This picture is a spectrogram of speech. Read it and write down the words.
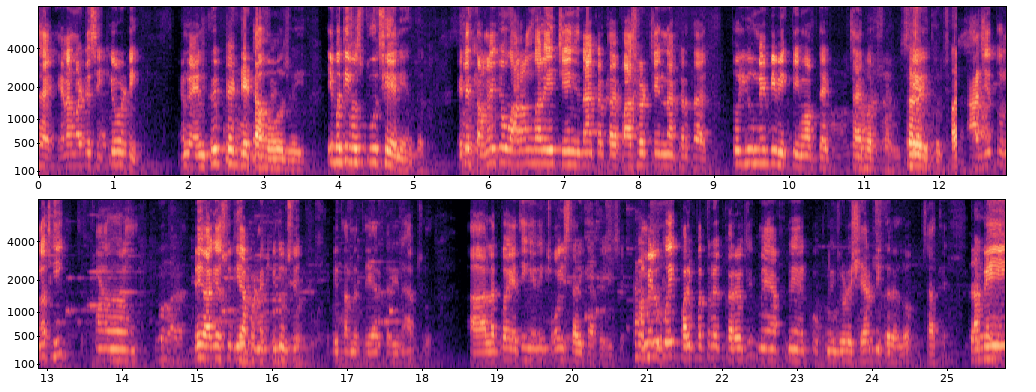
થાય એના માટે સિક્યોરિટી એનો એન્ક્રિપ્ટેડ ડેટા હોવો જોઈએ. એ બધી વસ્તુ છે એની અંદર. એટલે તમે જો વારંવાર એ ચેન્જ ના કરતા હોય પાસવર્ડ ચેન્જ ના કરતા હોય તો you may be victim of that cyber fraud આજે તો નથી પણ બે વાગ્યા સુધી આપણને કીધું છે કે તમે તૈયાર કરીને આપજો. આ લગભગ આઈ થિંક એની ચોવીસ તારીખ આપેલી છે. અમે લોકો એક પરિપત્ર કર્યો છે. મેં આપને કોકની જોડે શેર બી કરેલો સાથે. ભાઈ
